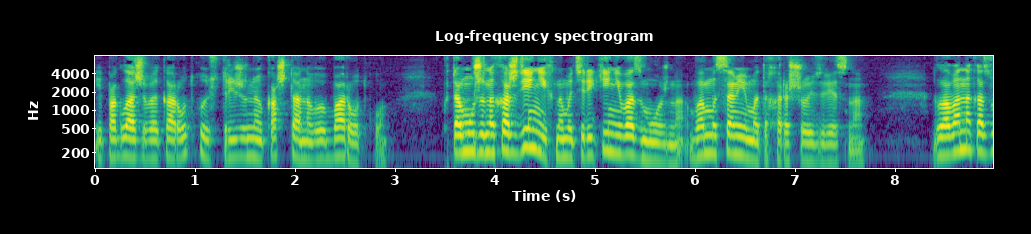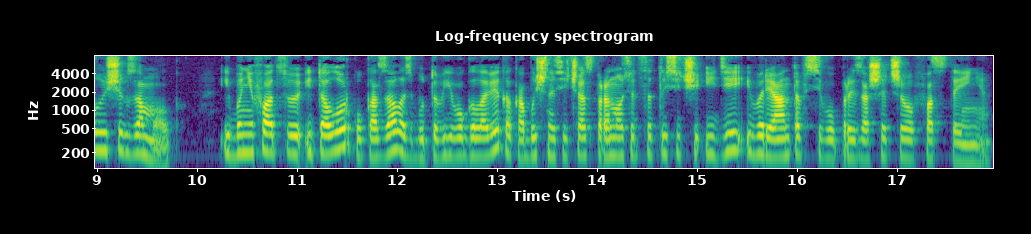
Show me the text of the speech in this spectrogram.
и поглаживая короткую стриженную каштановую бородку. К тому же нахождение их на материке невозможно. Вам и самим это хорошо известно. Глава наказующих замолк. И Бонифацию и Талорку казалось, будто в его голове, как обычно сейчас, проносятся тысячи идей и вариантов всего произошедшего в Фастейне.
